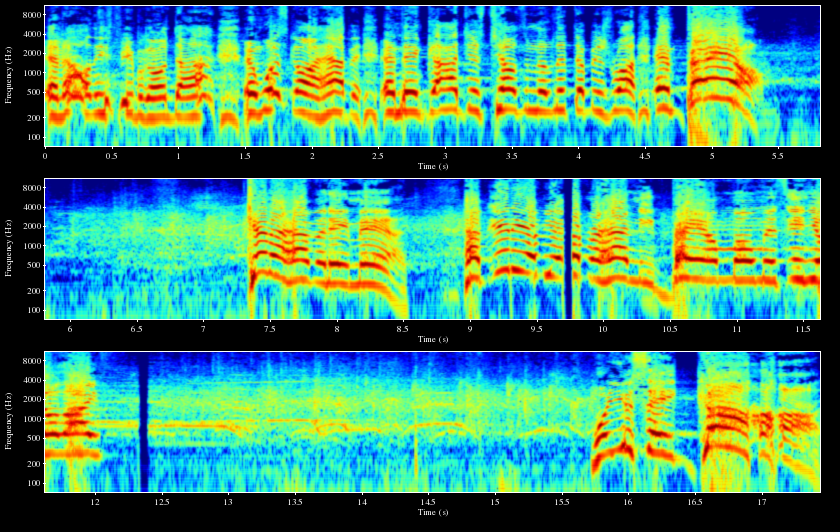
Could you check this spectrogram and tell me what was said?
and all these people are going to die, and what's going to happen? And then God just tells him to lift up his rod, and bam! Can I have an amen? Have any of you ever had any bam moments in your life? Where you say, God,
